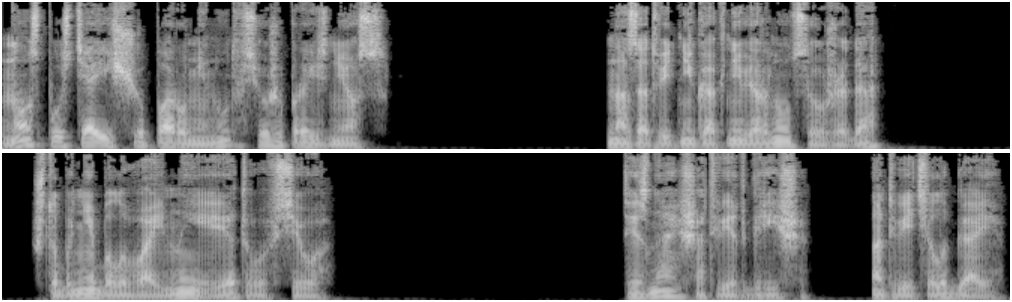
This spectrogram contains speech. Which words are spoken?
Но спустя еще пару минут все же произнес. «Назад ведь никак не вернуться уже, да? Чтобы не было войны и этого всего». «Ты знаешь ответ, Гриша», — ответила Гая.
